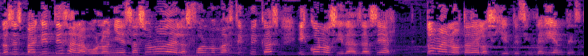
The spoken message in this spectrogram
Los espaguetis a la boloñesa son una de las formas más típicas y conocidas de hacer. Toma nota de los siguientes ingredientes.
